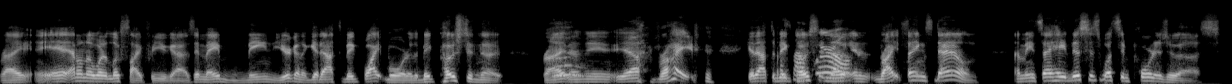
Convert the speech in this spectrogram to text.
right? I don't know what it looks like for you guys. It may mean you're going to get out the big whiteboard or the big post-it note, right? I mean, yeah, right. get out the big post-it note and write things down. I mean, say, hey, this is what's important to us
